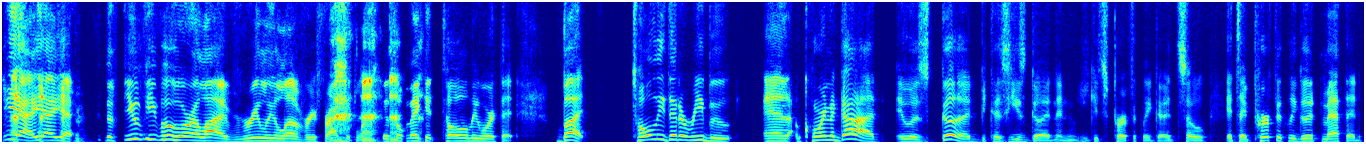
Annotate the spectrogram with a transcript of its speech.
yeah, yeah, yeah. The few people who are alive really love refracted light. This will make it totally worth it. But totally did a reboot. And according to God, it was good because he's good and he gets perfectly good. So it's a perfectly good method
